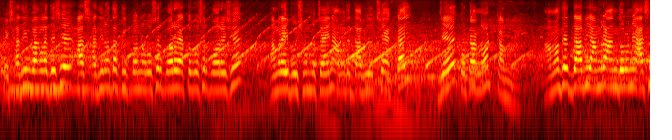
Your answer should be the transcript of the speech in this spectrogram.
এই স্বাধীন বাংলাদেশে আজ স্বাধীনতা তিপ্পান্ন বছর পরে এত বছর পর এসে আমরা এই বৈষম্য চাই না। আমাদের দাবি হচ্ছে একটাই যে কোটা নট কামব্যাক আমাদের দাবি আমরা আন্দোলনে আসি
